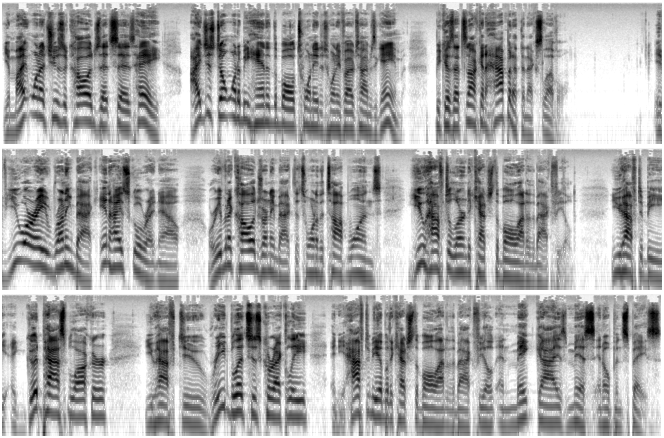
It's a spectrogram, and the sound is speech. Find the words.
you might want to choose a college that says, hey, I just don't want to be handed the ball 20 to 25 times a game because that's not going to happen at the next level. If you are a running back in high school right now, or even a college running back that's one of the top ones, you have to learn to catch the ball out of the backfield. You have to be a good pass blocker. You have to read blitzes correctly, and you have to be able to catch the ball out of the backfield and make guys miss in open space.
